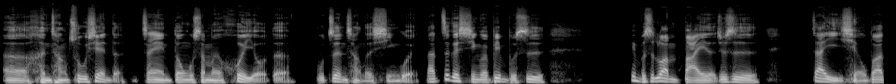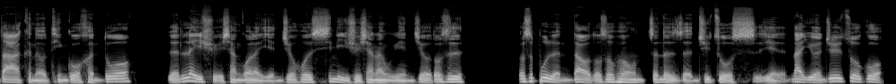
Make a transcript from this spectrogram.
呃很常出现的展演动物上面会有的。不正常的行为，那这个行为并不是，并不是乱掰的。就是在以前，我不知道大家可能有听过很多人类学相关的研究，或者心理学相关的研究，都是都是不人道，都是会用真的人去做实验的。那有人就去做过，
